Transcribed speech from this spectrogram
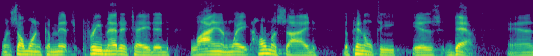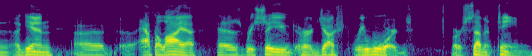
When someone commits premeditated lie in wait homicide, the penalty is death. And again, uh, Athaliah has received her just rewards. Verse 17.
